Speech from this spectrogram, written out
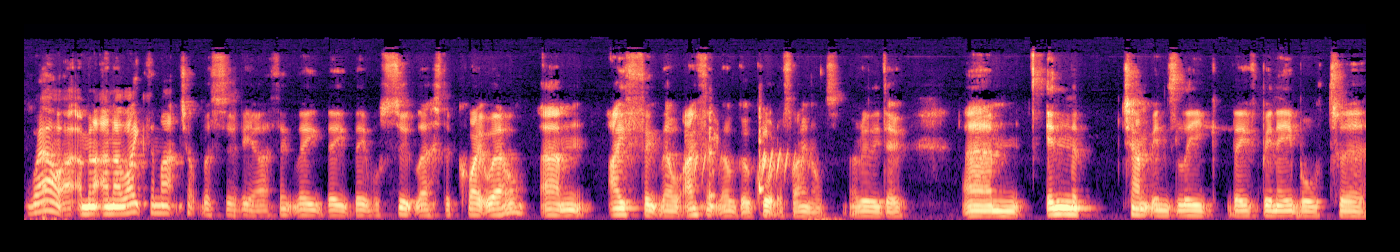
Well, I mean, and I like the matchup with Sevilla. I think they, they, they will suit Leicester quite well. Um, I think they'll I think they'll go quarterfinals. I really do. Um, in the Champions League, they've been able to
